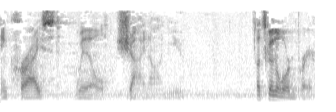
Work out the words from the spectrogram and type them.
and Christ will shine on you. Let's go to the Lord in prayer.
